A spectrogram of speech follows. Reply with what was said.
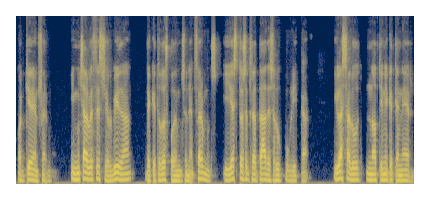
cualquier enfermo. Y muchas veces se olvida de que todos podemos ser enfermos. Y esto se trata de salud pública. Y la salud no tiene que tener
